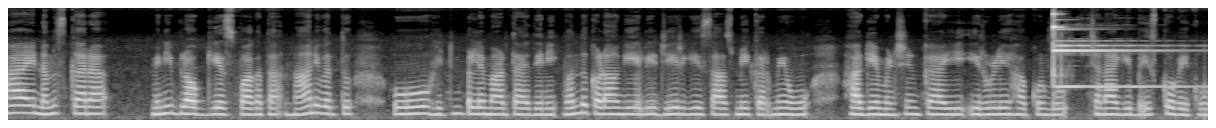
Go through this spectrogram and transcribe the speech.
ಹಾಯ್, ನಮಸ್ಕಾರ. ಮಿನಿ ಬ್ಲಾಗ್ಗೆ ಸ್ವಾಗತ. ನಾನಿವತ್ತು, ಓ, ಹಿಟ್ಟಿನ ಪಲ್ಯ ಮಾಡ್ತಾ ಇದ್ದೀನಿ. ಒಂದು ಕಡಾಂಗಿಯಲ್ಲಿ ಜೀರಿಗೆ ಸಾಸ್ಮಿ ಕರಿಬೇವು ಹಾಗೆ ಮೆಣಸಿನ್ಕಾಯಿ, ಈರುಳ್ಳಿ ಹಾಕ್ಕೊಂಡು ಚೆನ್ನಾಗಿ ಬೇಯಿಸ್ಕೋಬೇಕು.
